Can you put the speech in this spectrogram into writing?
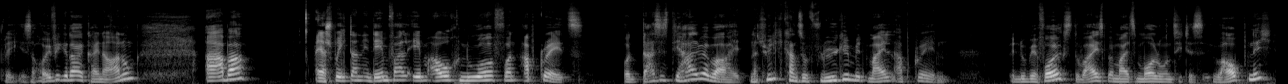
vielleicht ist er häufiger da, keine Ahnung. Aber er spricht dann in dem Fall eben auch nur von Upgrades Und das ist die halbe Wahrheit. Natürlich kannst du Flüge mit Meilen upgraden. Wenn du mir folgst, du weißt, bei Miles More lohnt sich das überhaupt nicht.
